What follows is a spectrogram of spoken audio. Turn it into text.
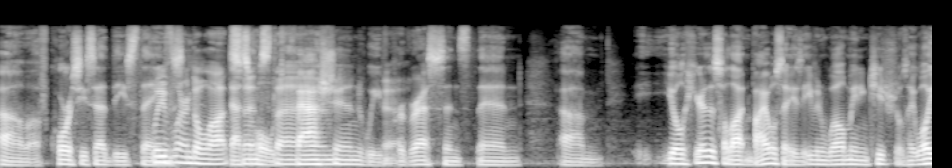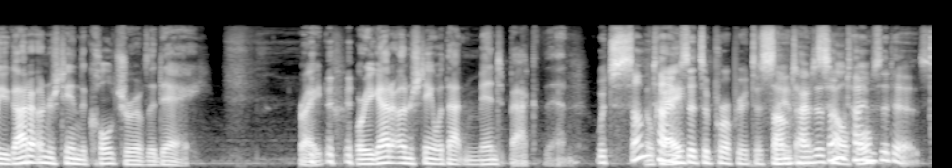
Um, of course, he said these things. We've learned a lot That's since old then. fashioned. We've Yeah. progressed since then. Um, you'll hear this a lot in Bible studies. Even well-meaning teachers will say, "Well, you got to understand the culture of the day." Right, or you got to understand what that meant back then. Which sometimes Okay. it's appropriate to say. Sometimes that. it's helpful. Sometimes it is.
